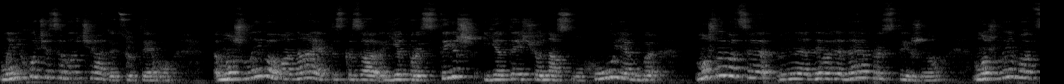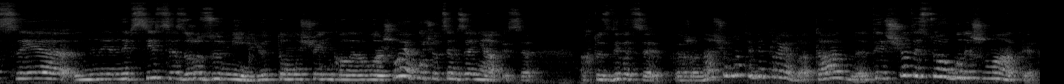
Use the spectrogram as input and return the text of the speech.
Мені хочеться вивчати цю тему. Можливо, вона, як ти сказала, є престиж, є те, що на слуху, якби. Можливо, це не, виглядає престижно. Можливо, це не, не всі це зрозуміють, тому що інколи говориш, о, я хочу цим зайнятися. А хтось дивиться каже, нащо воно тобі треба? Та ти що ти з цього будеш мати?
